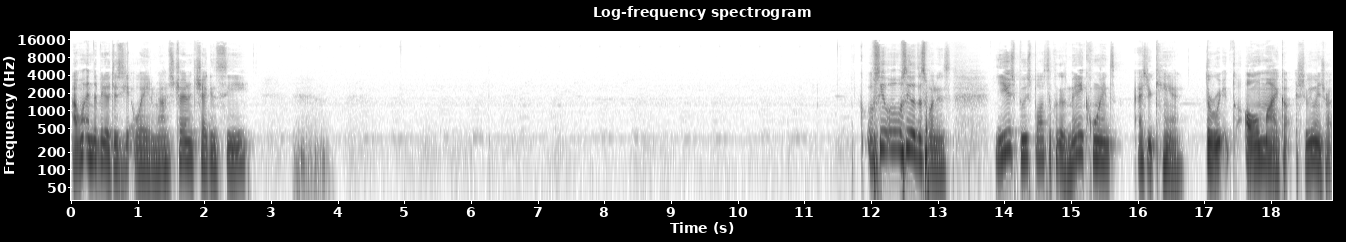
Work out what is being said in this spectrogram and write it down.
I won't end the video just yet. Wait a minute. I'm just trying to check and see. We'll see. We'll see what this one is. Use boost blocks to collect as many coins as you can. Three. Oh my god! Should we even try?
